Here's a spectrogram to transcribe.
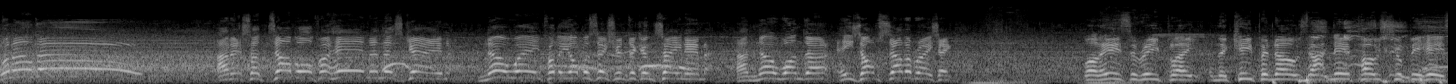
Ronaldo! And it's a double for him in this game. No way for the opposition to contain him. And no wonder he's off celebrating. Well, here's the replay, and the keeper knows that near post should be his,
